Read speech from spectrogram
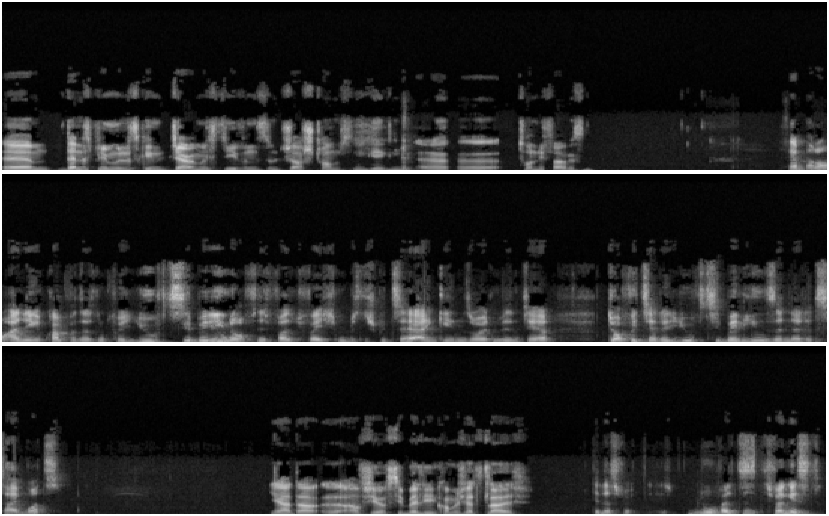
Ähm, Dennis Primulis gegen Jeremy Stevens und Josh Thompson gegen äh, äh, Tony Ferguson. Es gab auch noch einige Kampfversetzungen für UFC Berlin, auf die wir vielleicht ein bisschen speziell eingehen sollten. Wir sind ja der offizielle UFC Berlin-Sender des Cybots. Ja, da äh, auf UFC Berlin komme ich jetzt gleich. Ja, das, nur weil du es nicht vergisst.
